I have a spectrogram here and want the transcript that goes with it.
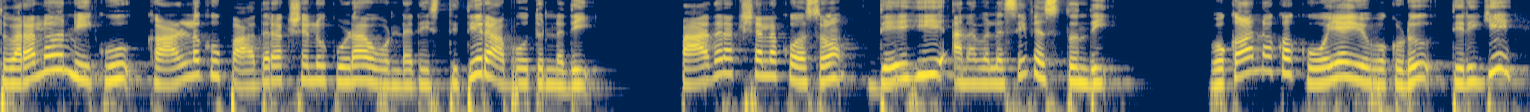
త్వరలో నీకు కాళ్ళకు పాదరక్షలు కూడా ఉండని స్థితి రాబోతున్నది. పాదరక్షల కోసం దేహి అనవలసి వస్తుంది. ఒకనొక కోయ యువకుడు తిరిగి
